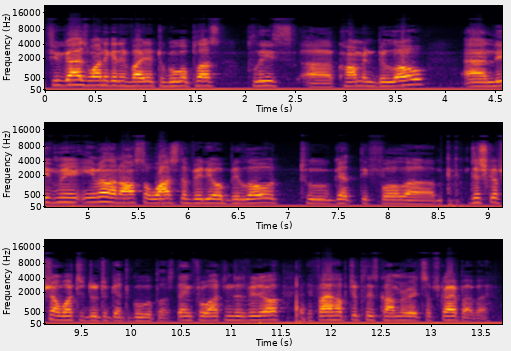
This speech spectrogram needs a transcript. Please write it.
If you guys want to get invited to Google Plus, please uh, comment below and leave me an email, and also watch the video below to get the full um, description of what to do to get the Google Plus. Thanks for watching this video. If I helped you, please comment, rate, subscribe. Bye bye.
